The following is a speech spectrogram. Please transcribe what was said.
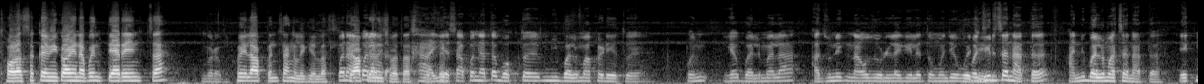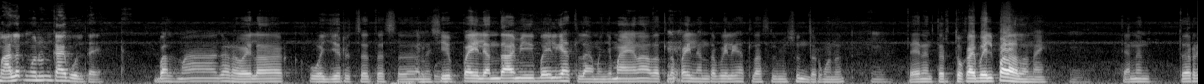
थोडासा कमी का होईना पण त्या रेंजचा बरोबर. होईल आपण चांगलं केलं पण हा. येस आपण आता बघतोय मी बलमाकडे येतोय. पण या बलमाला अजून एक नाव जोडलं गेलं तो म्हणजे वजीरचं नातं आणि बलमाचं नातं. एक मालक म्हणून काय बोलताय? बालमा घडवायला वजीरचं तसं नशीब. पहिल्यांदा आम्ही बैल घेतला म्हणजे माया नादातला पहिल्यांदा बैल घेतला असेल मी सुंदर म्हणून. त्यानंतर तो काय बैल पळाला नाही. त्यानंतर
